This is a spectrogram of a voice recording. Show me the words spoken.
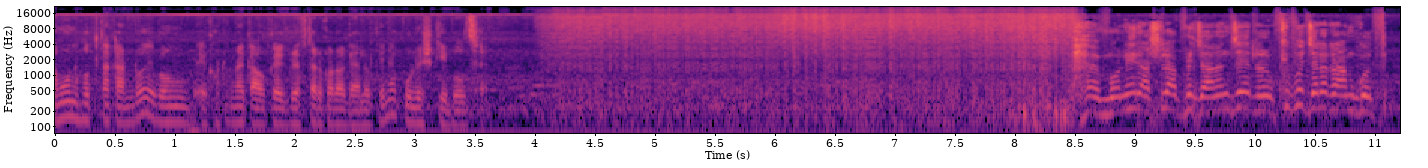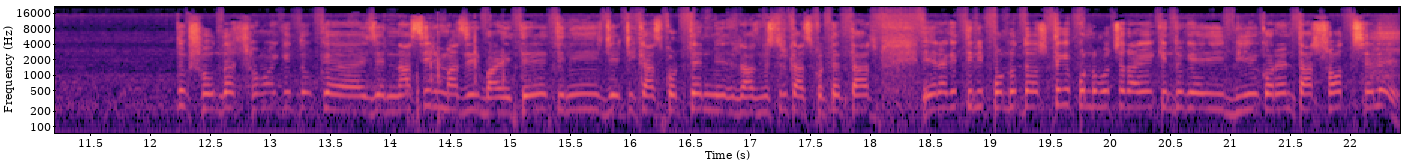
এমন হত্যাকাণ্ড এবং এ ঘটনায় কাউকে গ্রেফতার করা গেল কিনা, পুলিশ কি বলছে? হ্যাঁ মনির, আসলে আপনি জানেন যে লক্ষ্মীপুর জেলার রামগতি কিন্তু সন্ধ্যার সময় কিন্তু যে নাসির মাঝির বাড়িতে তিনি যেটি কাজ করতেন, রাজমিস্ত্রির কাজ করতেন, তার, এর আগে তিনি পনেরো, দশ থেকে পনেরো বছর আগে কিন্তু এই বিয়ে করেন। তার সৎ ছেলে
